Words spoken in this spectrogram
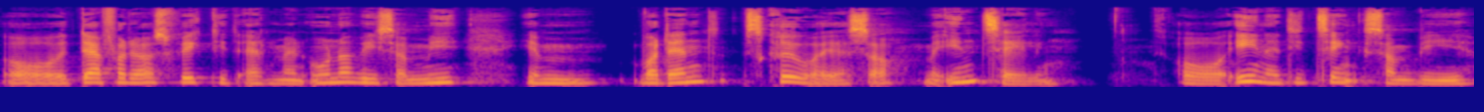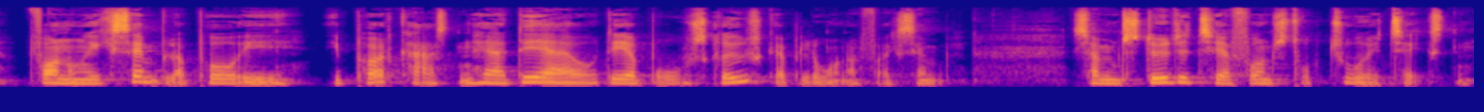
Og derfor er det også vigtigt, at man underviser dem i, jamen, hvordan skriver jeg så med indtaling? Og en af de ting, som vi får nogle eksempler på i, i podcasten her, det er jo det at bruge skriveskabeloner for eksempel, som en støtte til at få en struktur i teksten.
